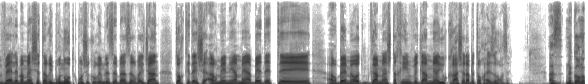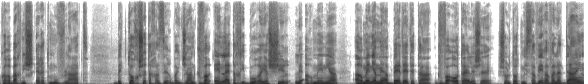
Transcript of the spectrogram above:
ולממש את הריבונות, כמו שקוראים לזה באזרבייג'אן, תוך כדי שארמניה מאבדת אה, הרבה מאוד, גם מהשטחים וגם מהיוקרה שלה בתוך האזור הזה. אז נגורנו קרבאח נשארת מובלעת בתוך שטח אזרבייג'אן, כבר אין לה את החיבור הישיר לארמניה. ארמניה מאבדת את הגבעות האלה ששולטות מסביב, אבל עדיין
